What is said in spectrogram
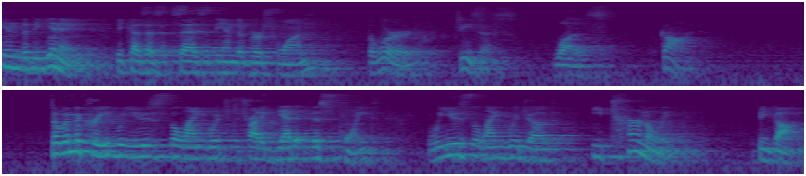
in the beginning, because as it says at the end of verse 1, the Word, Jesus, was God. So in the Creed, we use the language to try to get at this point. We use the language of eternally begotten.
